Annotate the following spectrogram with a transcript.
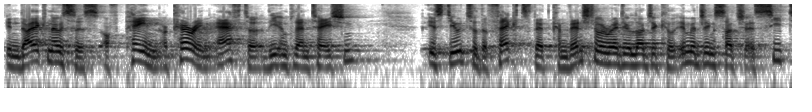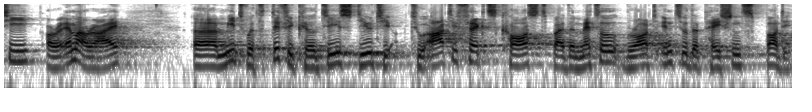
in diagnosis of pain occurring after the implantation is due to the fact that conventional radiological imaging such as CT or MRI uh, meet with difficulties due to, to artifacts caused by the metal brought into the patient's body.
